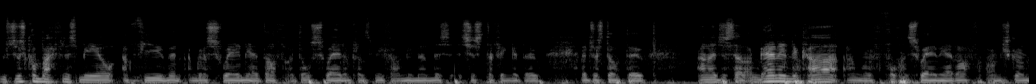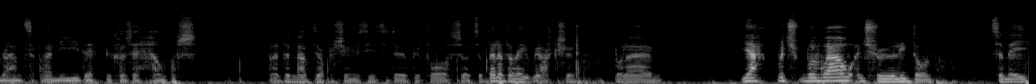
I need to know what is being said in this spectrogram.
we've just come back from this meal. I'm fuming. I'm going to swear my head off. I don't swear in front of my family members. It's just a thing I do. I just don't do. And I just said, I'm getting in the car, I'm going to fucking swear my head off. I'm just going to rant, and I need it because it helps. And I didn't have the opportunity to do it before, so it's a bit of a late reaction. But um, yeah, which were well and truly done to me.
